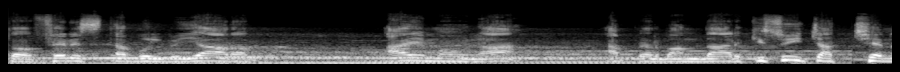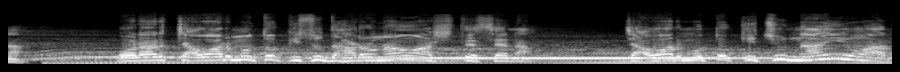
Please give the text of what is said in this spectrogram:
তো ফেরেস্তা বলবে, ইয়া রব, আয় মাওলা, আপনার বান্দা আর কিছুই চাচ্ছে না। ওর আর চাওয়ার মতো কিছু ধারণাও আসতেছে না। চাওয়ার মতো কিছু নাই ও আর।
